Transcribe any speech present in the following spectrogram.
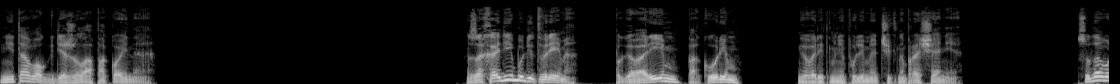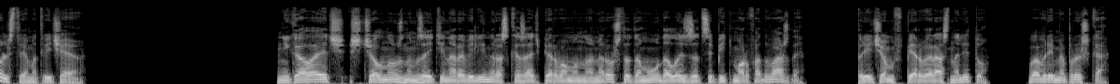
не того, где жила покойная. «Заходи, будет время. Поговорим, покурим», — говорит мне пулеметчик на прощание. С удовольствием отвечаю. Николаевич счел нужным зайти на Равелин рассказать первому номеру, что тому удалось зацепить морфа дважды, причем в первый раз на лету, во время прыжка.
